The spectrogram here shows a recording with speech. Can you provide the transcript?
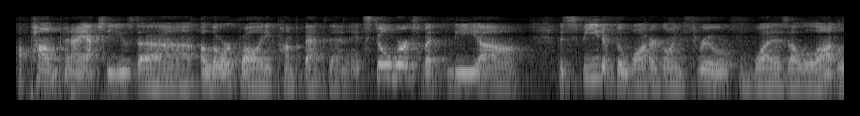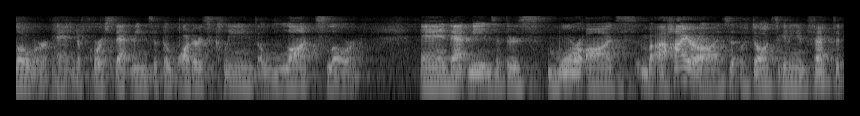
A pump, and I actually used a, a lower quality pump back then. It still works, but the, uh, the speed of the water going through was a lot lower. And of course, that means that the water is cleaned a lot slower. And that means that there's more odds, uh, higher odds of dogs getting infected.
